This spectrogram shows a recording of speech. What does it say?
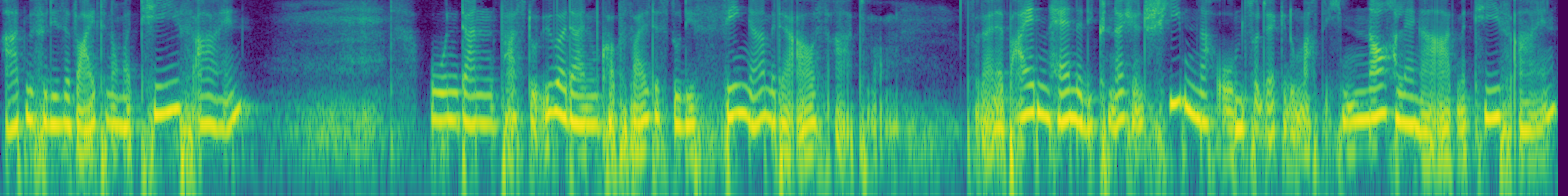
Atme für diese Weite nochmal tief ein. Und dann fasst du über deinem Kopf, faltest du die Finger mit der Ausatmung. So deine beiden Hände, die Knöchel schieben nach oben zur Decke. Du machst dich noch länger, atme tief ein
